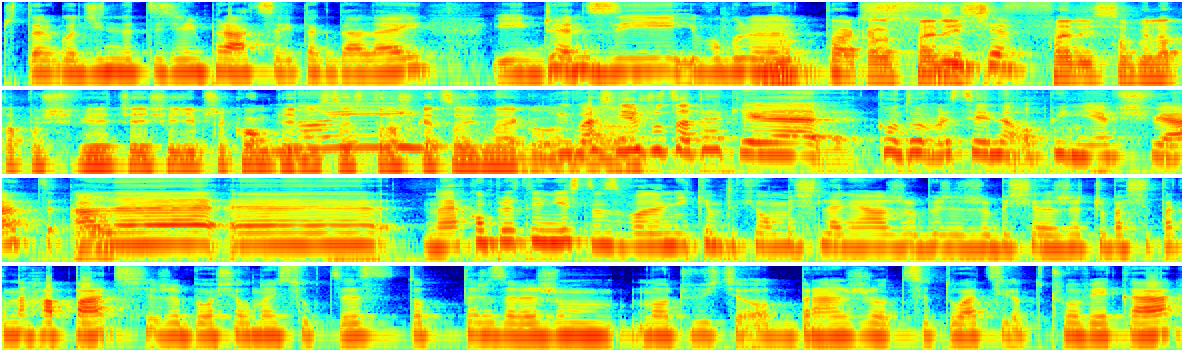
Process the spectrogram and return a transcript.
4-godzinny tydzień pracy i tak dalej, i Gen Z i w ogóle No tak, ale Ferris, życie Ferris sobie lata po świecie i siedzi przy kąpie, No więc to jest troszkę co innego. I nie? właśnie rzuca takie kontrowersyjne opinie w świat, Tak. ale e, no ja kompletnie nie jestem zwolennikiem takiego myślenia, żeby, żeby się, że trzeba się tak nachapać, żeby osiągnąć sukces. To też zależy no, oczywiście od branży, od sytuacji, od człowieka.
